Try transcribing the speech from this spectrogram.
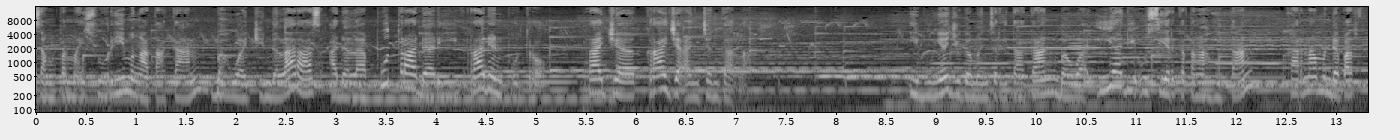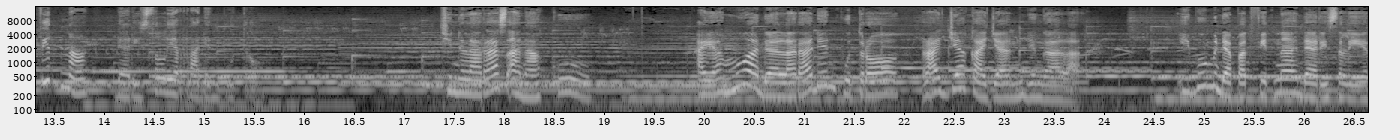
Sang permaisuri mengatakan bahwa Cindelaras adalah putra dari Raden Putro, raja kerajaan Cenggala. Ibunya juga menceritakan bahwa ia diusir ke tengah hutan karena mendapat fitnah dari selir Raden Putro. Cindelaras anakku, ayahmu adalah Raden Putro, Raja Kajan Jenggala. Ibu mendapat fitnah dari selir,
